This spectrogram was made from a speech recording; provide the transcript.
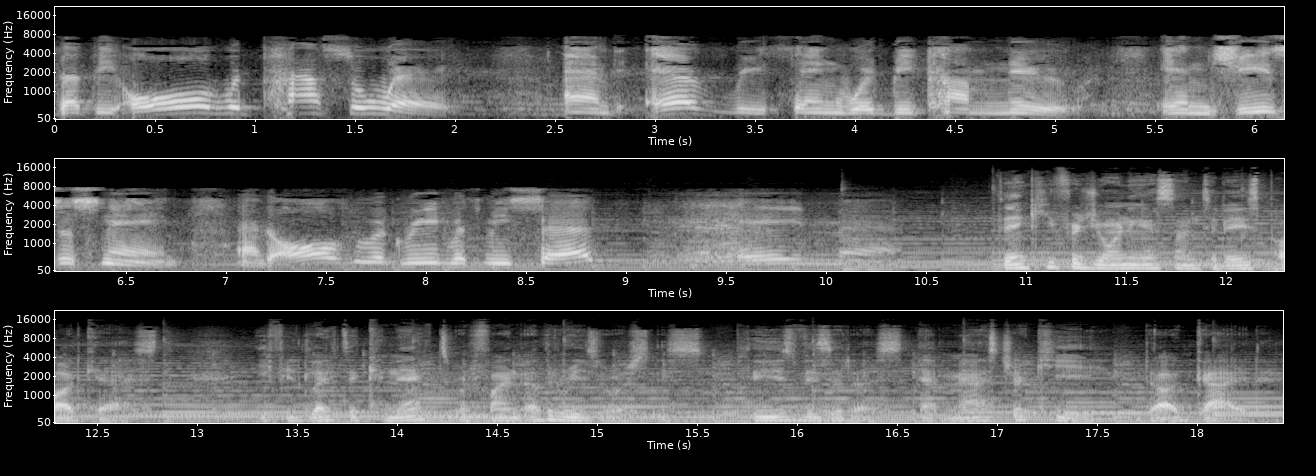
that the old would pass away and everything would become new. In Jesus' name. And all who agreed with me said, Amen. Thank you for joining us on today's podcast. If you'd like to connect or find other resources, please visit us at masterkey.guide.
